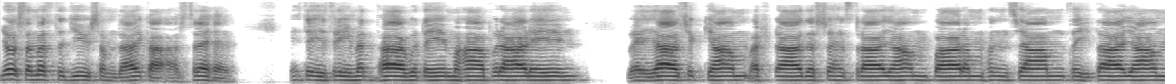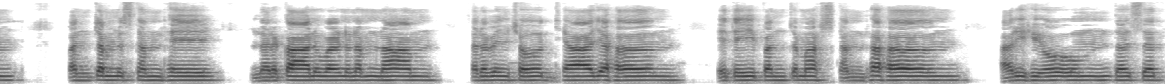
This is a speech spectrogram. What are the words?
जो समस्त जीव समुदाय का आश्रय है। इस श्रीमद्भागवते महापुराणे वैयासिक्याम् अष्टादशसहस्रायां पारमहंस्यां सहितायां पंचम स्कन्धे नरकानुवर्णनं नाम षड्विंशोऽध्यायः इति पञ्चमः स्कन्धः हरिः ओं तत्सत्,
